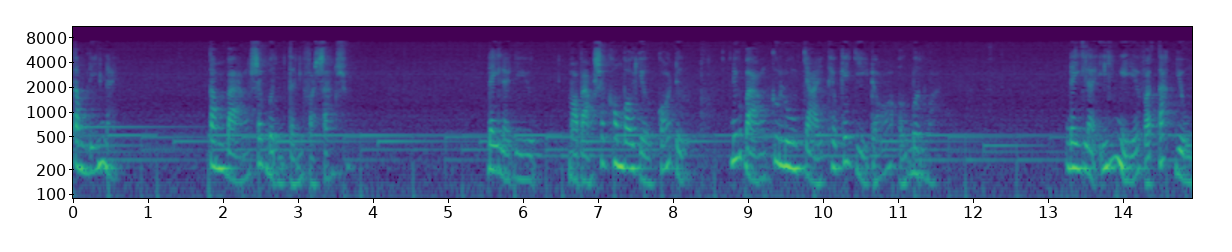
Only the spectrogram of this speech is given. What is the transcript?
tâm lý này, tâm bạn sẽ bình tĩnh và sáng suốt. Đây là điều mà bạn sẽ không bao giờ có được nếu bạn cứ luôn chạy theo cái gì đó ở bên ngoài. Đây là ý nghĩa và tác dụng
